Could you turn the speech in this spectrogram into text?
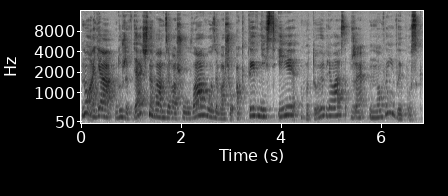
Ну, а я дуже вдячна вам за вашу увагу, за вашу активність і готую для вас вже новий випуск.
